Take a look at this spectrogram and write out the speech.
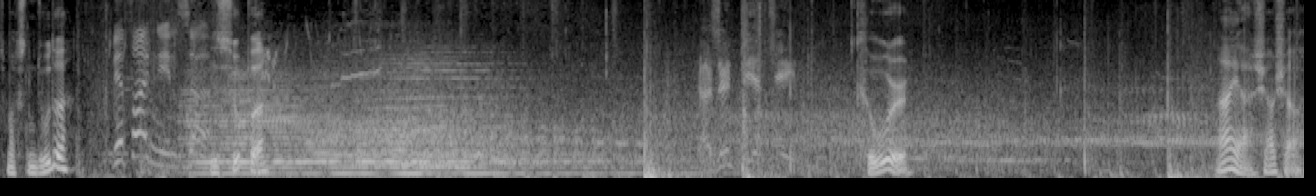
Was machst denn du da? Wir folgen Ihnen, Sir. Ja, super. Da sind wir, Chief. Cool. Ah ja, schau, schau.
